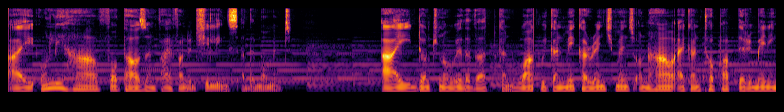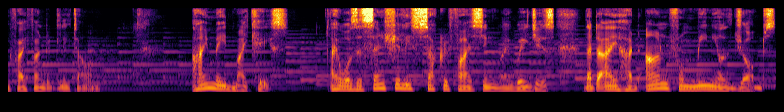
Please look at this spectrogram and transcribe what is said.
I only have 4,500 shillings at the moment. I don't know whether that can work. We can make arrangements on how I can top up the remaining 500 later on. I made my case. I was essentially sacrificing my wages that I had earned from menial jobs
